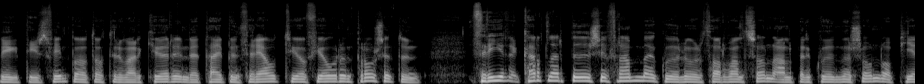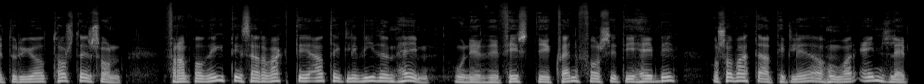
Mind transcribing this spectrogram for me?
Vigdís Fimboðdóttir var kjörin með tæpum 34%. Þrýr karlar byggðu sér fram Guðlur Þorvaldsson, Albert Guðmursson og Pétur Jó Torsteinsson. Frambáð Vigdísar vakti aðtegli víðum heim. Hún er þið fyrsti kvennfósitt í heimi og svo vakti aðtegli að hún var einhleip.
